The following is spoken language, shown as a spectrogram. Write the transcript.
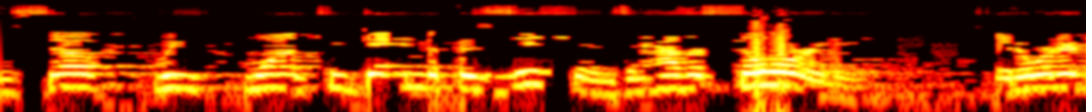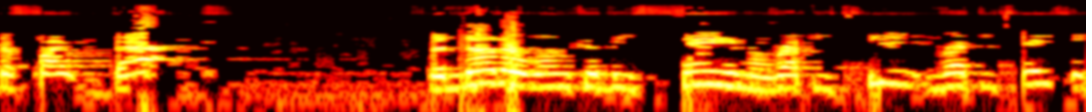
And so we want to get into positions and have authority in order to fight back Another one could be fame or reputation,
